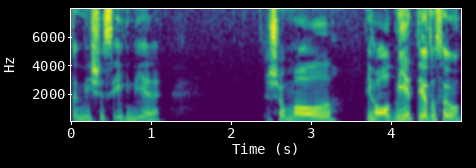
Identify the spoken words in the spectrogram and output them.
dann ist es irgendwie schon mal die halbe Miete oder so?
